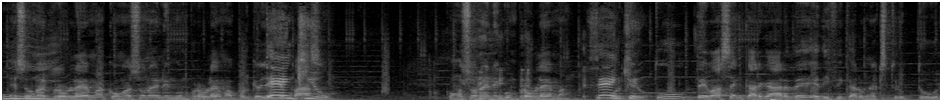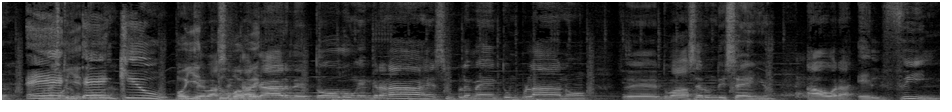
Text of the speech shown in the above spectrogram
Eso no hay problema, con eso no hay ningún problema, porque oye, ¿qué Thank pasa? you. Con eso no hay ningún problema. Thank porque you. tú te vas a encargar de edificar una estructura. una estructura. thank you. Tú Oye, te vas a tú encargar de todo un engranaje, simplemente un plano, eh, tú vas a hacer un diseño. Ahora, el fin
